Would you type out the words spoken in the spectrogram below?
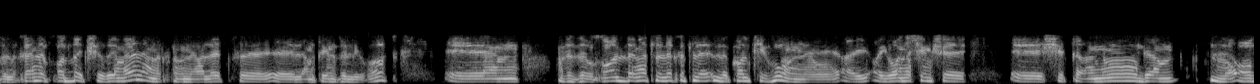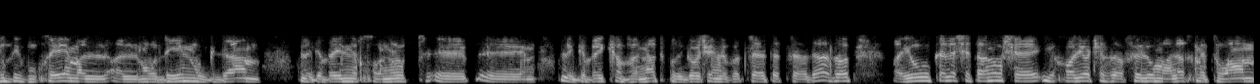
ולכן לפחות בהקשרים האלה אנחנו נאלץ להמתין ולראות. וזה יכול באמת ללכת לכל כיוון. אה, היו אנשים ש, אה, שטענו גם לאור דיווחים על, על מודיעין מוקדם לגבי נכונות, אה, לגבי כוונת פריגושין לבצע את הצעדה הזאת, היו כאלה שטענו שיכול להיות שזה אפילו מהלך מתואם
